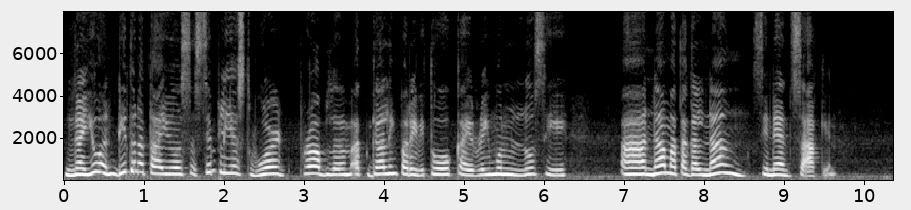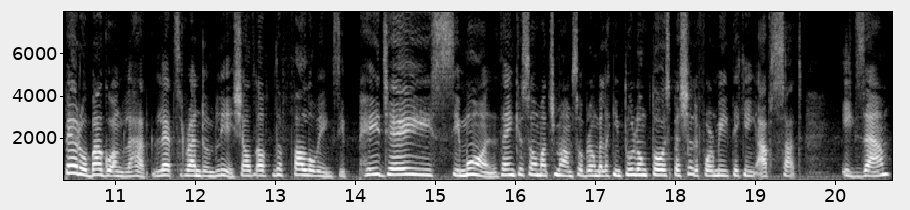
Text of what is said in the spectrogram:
Ngayon, dito na tayo sa simplest word problem at galing pa rin ito kay Raymond Lucy ah, na matagal nang sinend sa akin. Pero bago ang lahat, let's randomly shout out the following. Si PJ Simon. Thank you so much, ma'am. Sobrang malaking tulong to, especially for me taking APSAT exam.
